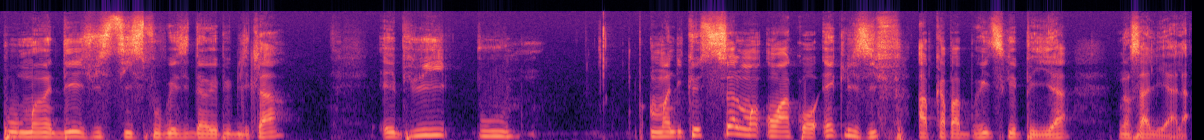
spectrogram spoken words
pour demander justice pour le président de la République là. Et puis pour demander que seulement un accord inclusif est capable de le pays dans sa lia là.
